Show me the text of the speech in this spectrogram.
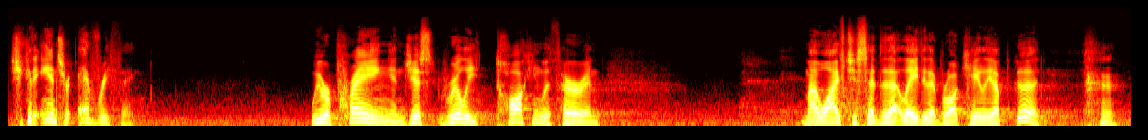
She could answer everything. We were praying and just really talking with her and my wife just said to that lady that brought Kaylee up, Good.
